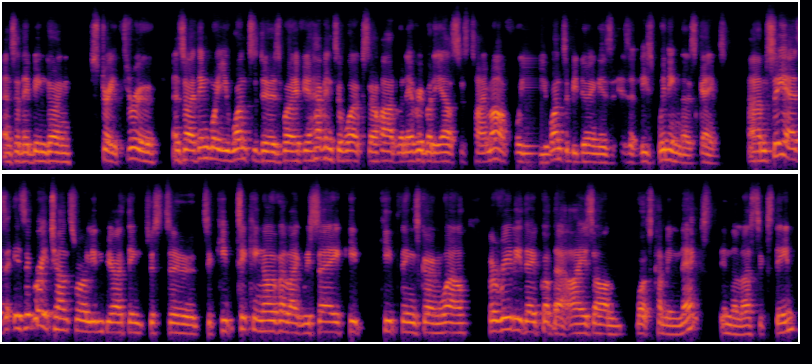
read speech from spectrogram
and so they've been going straight through. And so I think what you want to do is well, if you're having to work so hard when everybody else is time off, what you want to be doing is is at least winning those games. Um, so yeah, it's, it's a great chance for Olimpia, I think, just to to keep ticking over, like we say, keep keep things going well. But really, they've got their eyes on what's coming next in the last 16,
